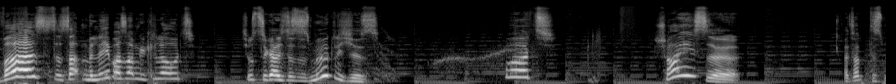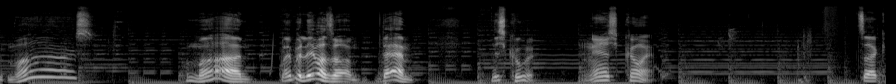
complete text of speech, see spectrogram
Was? Das hat mir Lebersam geklaut? Ich wusste gar nicht, dass es das möglich ist. What? Scheiße. Als ob das... Was? Oh Mann. Mein Belebersamen. Damn. Nicht cool. Nicht cool. Zack.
